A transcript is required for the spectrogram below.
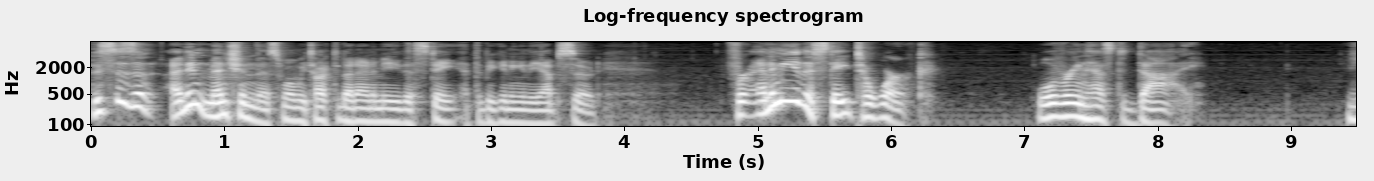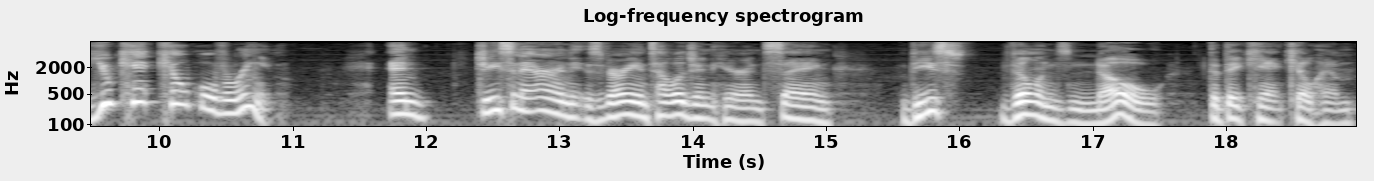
This isn't. I didn't mention this when we talked about Enemy of the State at the beginning of the episode. For Enemy of the State to work, Wolverine has to die. You can't kill Wolverine, and Jason Aaron is very intelligent here in saying these villains know that they can't kill him.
